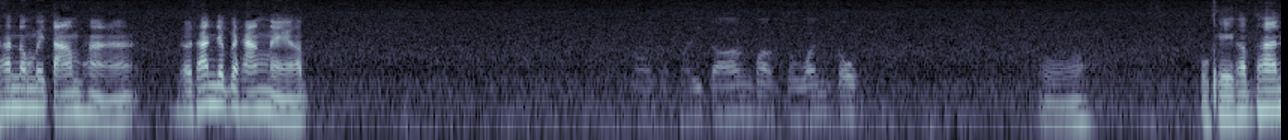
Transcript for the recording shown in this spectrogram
ท่านต้องไปตามหา แล้วท่านจะไปทางไหนครับเราจะไปทางภาคตะวันตกโอ้โอเคครับท่าน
